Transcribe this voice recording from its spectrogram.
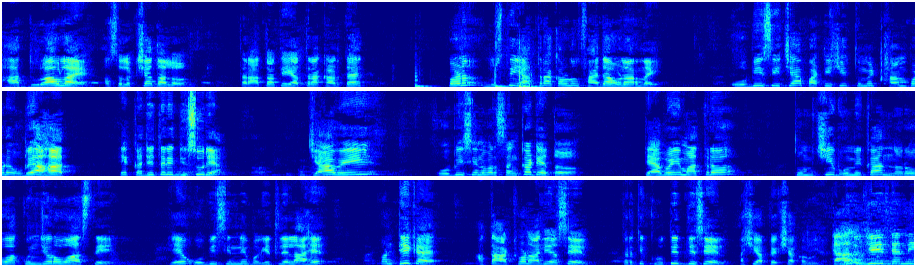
हा दुरावला आहे असं लक्षात आलं तर आता ते यात्रा काढतायत. पण नुसती यात्रा करून फायदा होणार नाही. ओबीसीच्या पाठीशी तुम्ही ठामपणे उभे आहात हे कधीतरी दिसू द्या. ज्यावेळी ओबीसींवर संकट येतं त्यावेळी मात्र तुमची भूमिका नरोवा कुंजरोवा असते हे ओबीसींनी बघितलेलं आहे. पण ठीक आहे आता आठवण आली असेल तर ती कृतीत दिसेल अशी अपेक्षा करूया. काल जे त्यांनी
